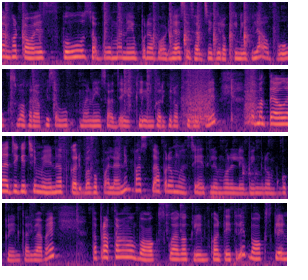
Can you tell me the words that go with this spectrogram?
टयज को सब मानते पूरा बढ़िया से सजे रखी नहीं आ बुक्स वगैरह भी सब मैंने सजा क्लीन करके रखी देते तो मत आज किसी मेहनत करने को पड़ानी बास आसी मोर लिविंग रूम को क्लीन करने तो प्रथम बक्स को आगे क्लीन करदे बक्स क्लीन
